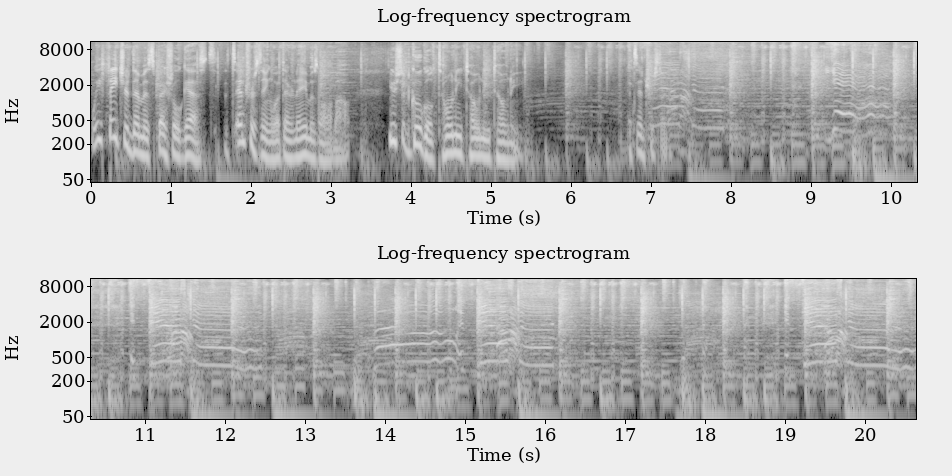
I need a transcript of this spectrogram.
We featured them as special guests. It's interesting what their name is all about. You should Google Tony, Tony, Tony. It's interesting. It feels good. Oh, it feels good. It feels good.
